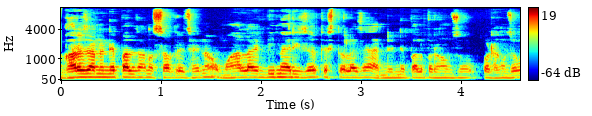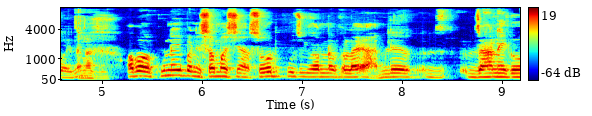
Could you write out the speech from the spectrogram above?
घर जान नेपाल जान सकेको छैन। उहाँलाई बिमारी छ त्यस्तोलाई चाहिँ हामीले नेपाल पठाउँछौँ पठाउँछौँ होइन। अब कुनै पनि समस्या सोधपुछ गर्नको लागि हामीले जानेको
